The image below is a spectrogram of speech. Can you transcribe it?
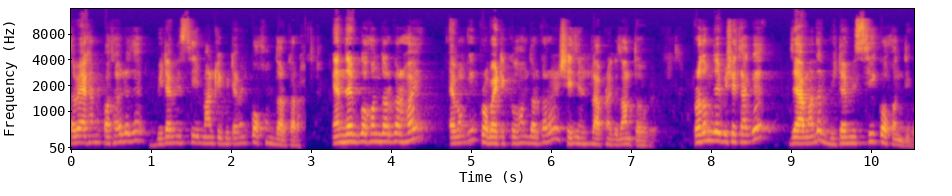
তবে এখানে কথা হলো যে ভিটামিন সি মাল্টিভিটামিন কখন দরকার হয়? এনজাইম কখন দরকার হয় এবং কি প্রোবায়োটিক কখন দরকার হয় সেই জিনিসগুলো আপনাকে জানতে হবে। প্রথম যে বিষয় থাকে যে আমাদের ভিটামিন সি কখন দিব?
